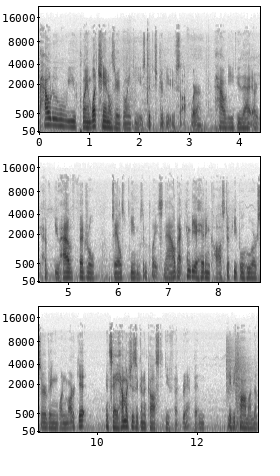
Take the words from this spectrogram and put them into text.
how do you plan? What channels are you going to use to distribute your software? How do you do that? You have, do you have federal sales teams in place now? That can be a hidden cost to people who are serving one market and say, how much is it going to cost to do FedRAMP? And maybe Tom, on the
